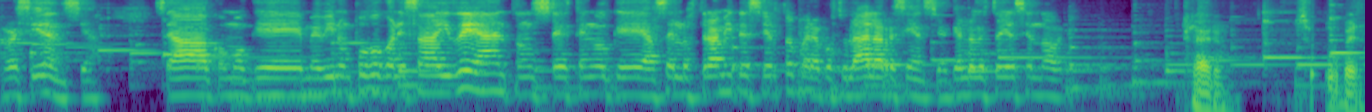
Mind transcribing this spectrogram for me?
residencia. O sea, como que me vino un poco con esa idea, entonces tengo que hacer los trámites, ¿cierto?, para postular a la residencia, que es lo que estoy haciendo ahora. Claro, súper.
